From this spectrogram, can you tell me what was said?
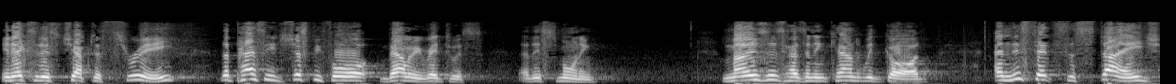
In Exodus chapter 3, the passage just before Valerie read to us uh, this morning, Moses has an encounter with God and this sets the stage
